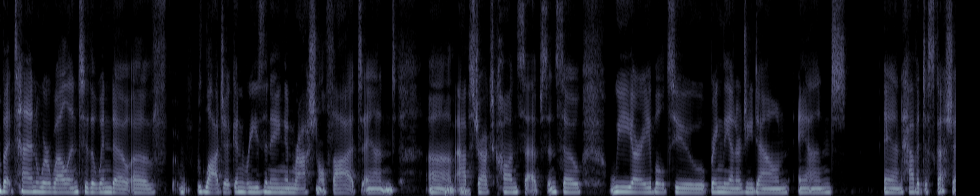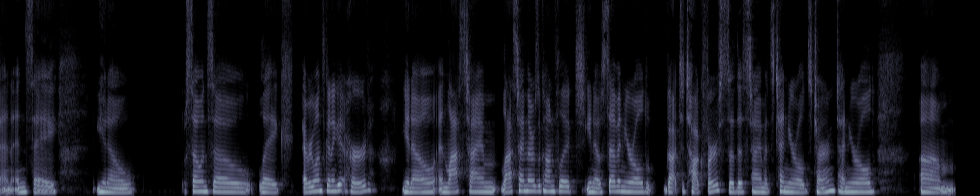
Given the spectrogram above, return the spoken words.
but 10 we're well into the window of logic and reasoning and rational thought and um, mm-hmm. abstract concepts and so we are able to bring the energy down and and have a discussion and say you know so and so like everyone's going to get heard you know and last time last time there was a conflict you know 7 year old got to talk first so this time it's 10 year old's turn 10 year old um,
